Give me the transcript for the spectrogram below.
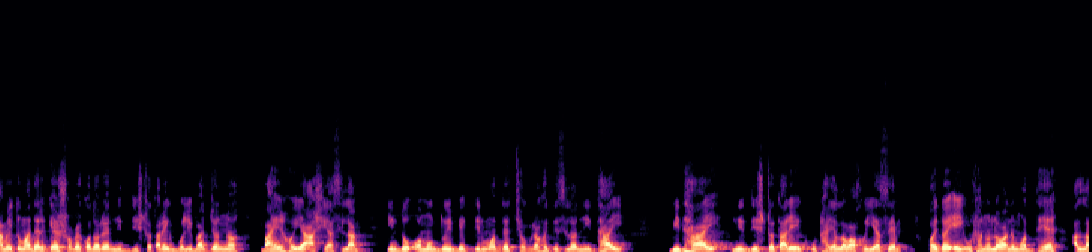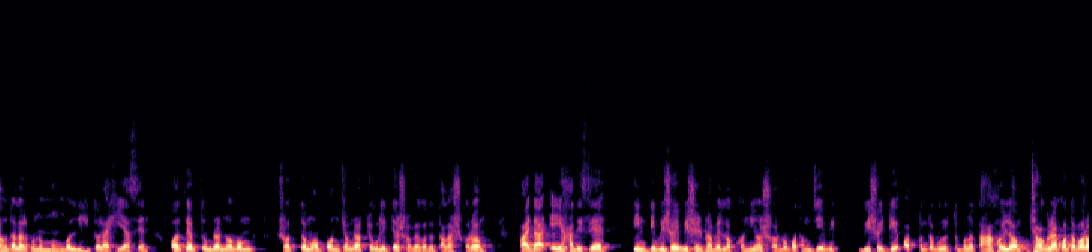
আমি তোমাদেরকে সবে কদরের নির্দিষ্ট তারিখ বলিবার জন্য বাহির হইয়া আসিয়াছিলাম। কিন্তু অমুক দুই ব্যক্তির মধ্যে ঝগড়া হইতেছিল, নিধাই বিধায় নির্দিষ্ট তারিখ উঠাইয়া লওয়া হইয়াছে। হয়তো এই উঠানো লওয়ানোর মধ্যে আল্লাহ তালার কোনো মঙ্গল নিহিত রাখিয়াছেন। অতএব তোমরা নবম, সপ্তম ও পঞ্চম রাত্রগুলিতে সবে কদর তালাশ করো। ফায়দা, এই হাদিসে তিনটি বিষয় বিশেষভাবে লক্ষণীয়। সর্বপ্রথম যে বিষয়টি অত্যন্ত গুরুত্বপূর্ণ, তাহা হইল, ঝগড়া কত বড়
